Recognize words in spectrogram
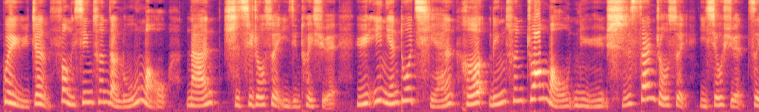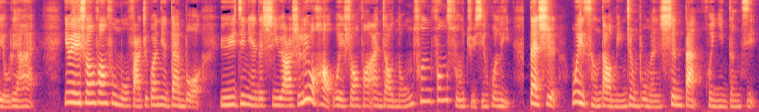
桂屿镇凤新村的卢某，男，十七周岁，已经退学，于一年多前和邻村庄某，女，十三周岁，已休学，自由恋爱。因为双方父母法治观念淡薄，于今年的十一月二十六号为双方按照农村风俗举行婚礼，但是未曾到民政部门申办婚姻登记。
